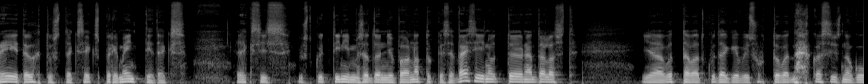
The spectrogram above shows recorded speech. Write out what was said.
reedeõhtusteks eksperimentideks. ehk siis justkui, et inimesed on juba natukese väsinud töönädalast ja võtavad kuidagi või suhtuvad kas siis nagu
